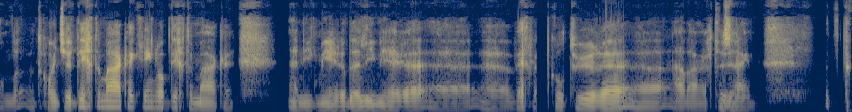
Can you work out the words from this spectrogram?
om het grondje dicht te maken, kringloop dicht te maken. En niet meer de lineaire wegwerpcultuur aanhanger te zijn. Het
